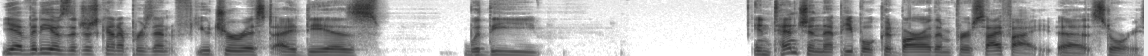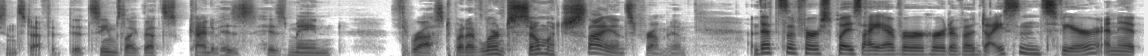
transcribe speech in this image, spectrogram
yeah, videos that just kind of present futurist ideas with the intention that people could borrow them for sci-fi uh, stories and stuff. It, it seems like that's kind of his his main thrust. But I've learned so much science from him. That's the first place I ever heard of a Dyson sphere, and it,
